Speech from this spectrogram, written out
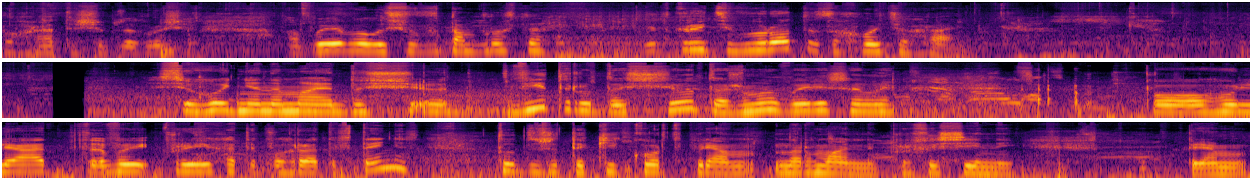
пограти, щоб за гроші. А виявилося, що там просто відкриті ворота, заходь і грай. Сьогодні немає дощу, вітру, дощу, тож ми вирішили погуляти, ви приїхати пограти в теніс. Тут вже такий корт прям нормальний, професійний. Прям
